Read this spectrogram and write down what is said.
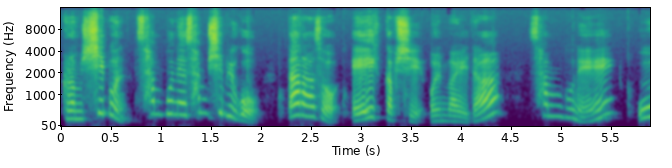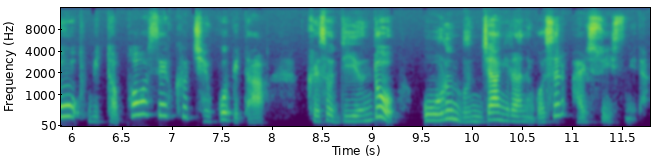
그럼 10은 3분의 30이고 따라서 a 값이 얼마이다? 3분의 5m per sec 제곱이다. 그래서 니은도 옳은 문장이라는 것을 알 수 있습니다.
